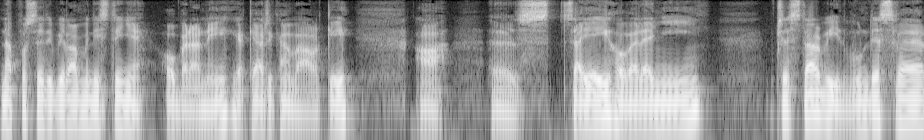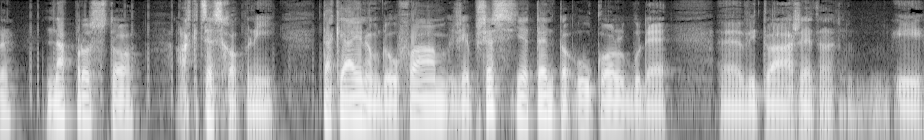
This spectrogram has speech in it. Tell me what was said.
Naposledy byla ministrině obrany, jak já říkám, války a za jejího vedení přestal být Bundeswehr naprosto akceschopný tak já jenom doufám, že přesně tento úkol bude eh, vytvářet eh, i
